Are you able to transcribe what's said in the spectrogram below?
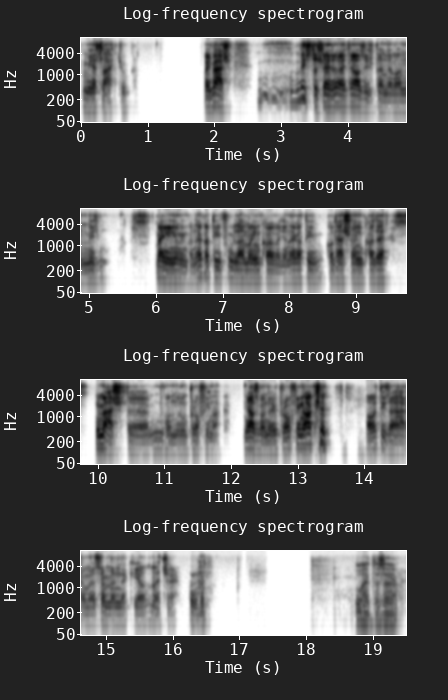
mi ezt látjuk. Vagy más, biztos az is benne van, mi megint jövünk a negatív hullámainkkal, vagy a negatív kodásainkkal, de mi mást gondolunk profinak. Mi azt gondoljuk profinak, ahol 13 ezeren mennek ki a meccse. Hú, hát az a,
